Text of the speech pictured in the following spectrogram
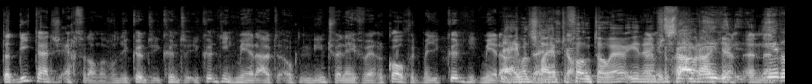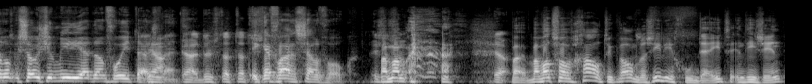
dat, die tijd is echt veranderd. Want je kunt, je kunt, je kunt niet meer uit, ook niet alleen vanwege COVID, maar je kunt niet meer uit. Nee, want dan sta je op de foto, hè? Iedereen heeft zijn cameraatje. eerder, en, eh, eerder op social media dan voor je thuis Ja. bent. Ja, dus dat, dat is, Ik ervaar het zelf ook. Maar, maar, Ja. maar, maar wat Van Gaal natuurlijk wel in Brazilië goed deed, in die zin,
